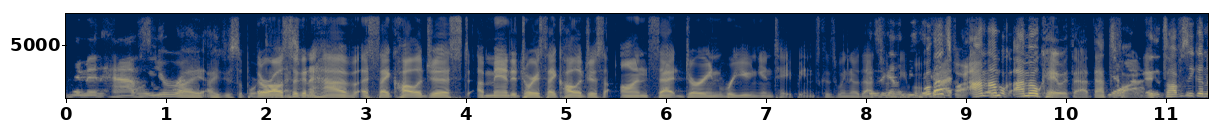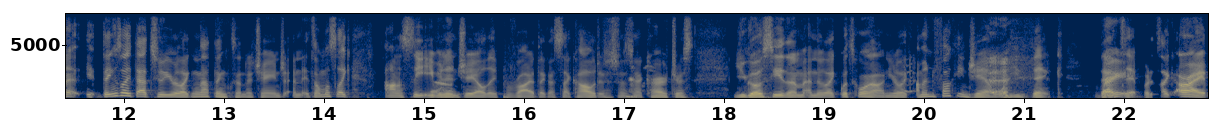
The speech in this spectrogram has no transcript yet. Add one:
women have. some- you're right. I do support. They're that. Also going to have a psychologist, a mandatory psychologist on set during reunion tapings because we know that's it when gonna be people. Well, that's fine. I'm, I'm I'm okay with that. That's Yeah. fine. It's obviously gonna things like that too. You're like nothing's gonna change, and it's almost like honestly, even in jail, they provide like a psychologist or a psychiatrist. You go see them, and they're like, "What's going on?" You're like, "I'm in fucking jail. What do you think?" That's Right? it. But it's like, all right,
